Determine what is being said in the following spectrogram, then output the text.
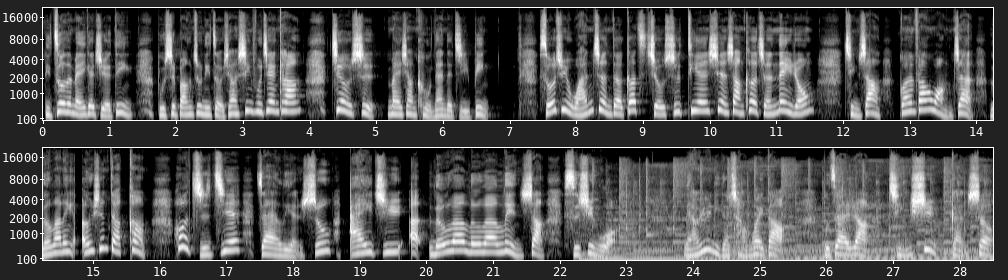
你做的每一个决定，不是帮助你走向幸福健康，就是迈向苦难的疾病。索取完整的 GUT 九十天线上课程内容，请上官方网站 lolalinocean.com，或直接在脸书 IG at lola lola lin 上私讯我。疗愈你的肠胃道，不再让情绪感受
